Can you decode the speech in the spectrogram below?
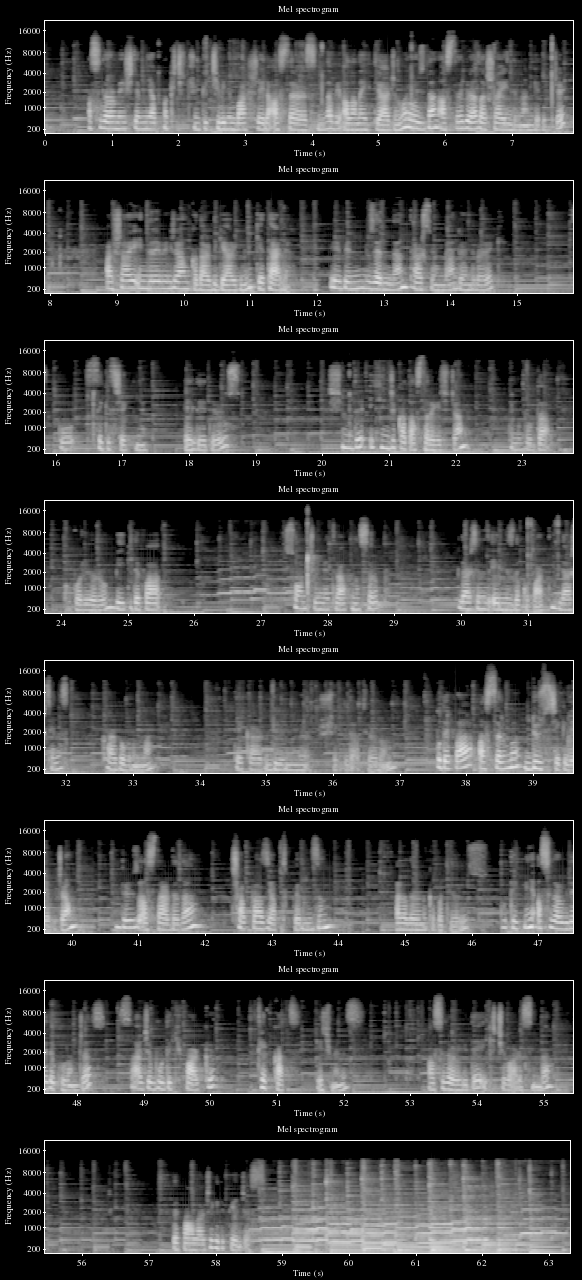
Asıl örme işlemini yapmak için çünkü çivinin başlığıyla astar arasında bir alana ihtiyacım var. O yüzden astarı biraz aşağı indirmem gerekecek. Aşağıya indirebileceğim kadar bir gerginlik yeterli. Birbirinin üzerinden ters yönden döndürerek bu 8 şeklini elde ediyoruz. Şimdi ikinci kat astara geçeceğim. Bunu burada koparıyorum. Bir iki defa son çivinin etrafını sarıp dilerseniz elinizle kopartın, dilerseniz karga burunla. Tekrar düğümünü şu şekilde atıyorum. Bu defa astarımı düz şekilde yapacağım. Düz astarda da çapraz yaptıklarımızın aralarını kapatıyoruz. Bu tekniği asıl örgüde de kullanacağız. Sadece buradaki farkı tek kat geçmemiz. Asıl örgüde iki çivi arasında defalarca gidip geleceğiz.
